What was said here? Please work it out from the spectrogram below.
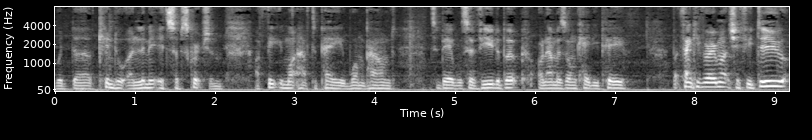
with the Kindle Unlimited subscription. I think you might have to pay one pound to be able to view the book on Amazon KDP. But thank you very much if you do.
